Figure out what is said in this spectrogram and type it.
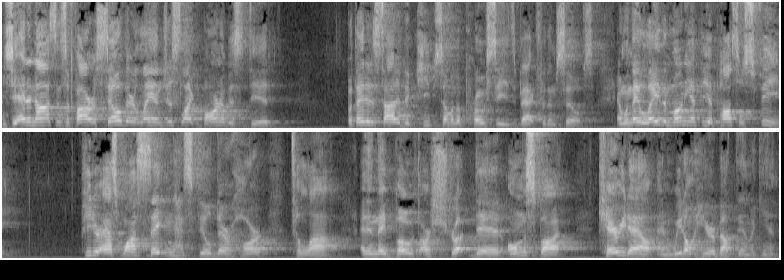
You see, Ananias and Sapphira sell their land just like Barnabas did, but they decided to keep some of the proceeds back for themselves. And when they lay the money at the apostles' feet, Peter asks why Satan has filled their heart to lie. And then they both are struck dead on the spot, carried out, and we don't hear about them again.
